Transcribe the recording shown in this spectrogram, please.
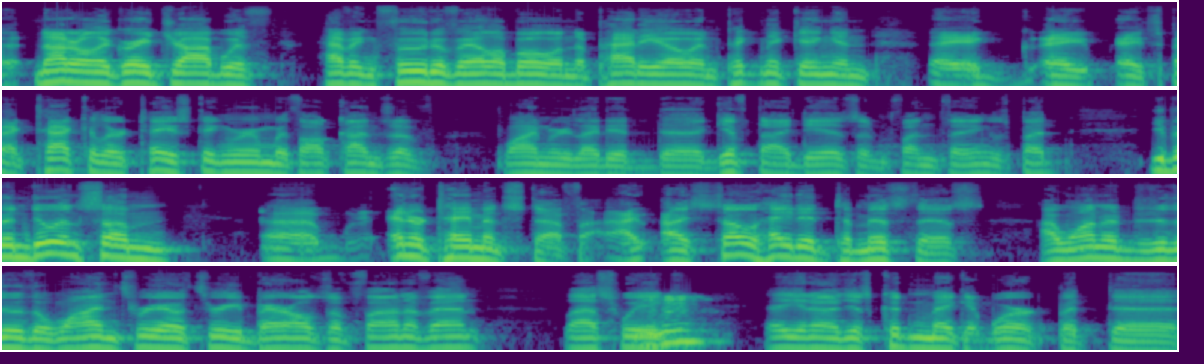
uh, not only a great job with having food available on the patio and picnicking and a a, a spectacular tasting room with all kinds of wine related uh, gift ideas and fun things, but you've been doing some uh, entertainment stuff. I, I so hated to miss this. I wanted to do the Wine 303 Barrels of Fun event last week. Mm-hmm. Uh, you know, I just couldn't make it work, but uh,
